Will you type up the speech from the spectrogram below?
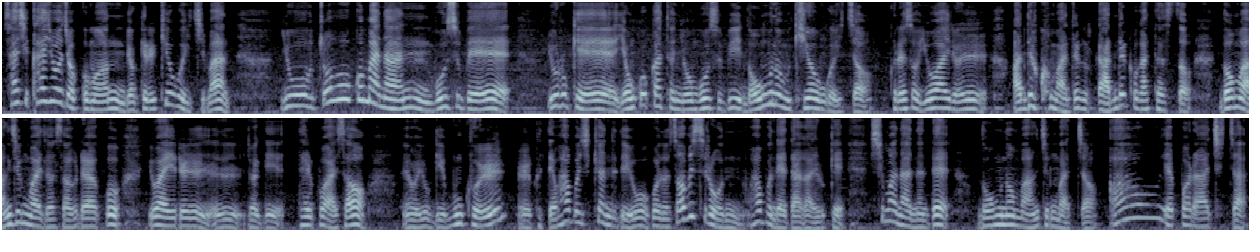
사실 카시오 적금은 몇 개를 키우고 있지만 요 조그만한 모습에 요렇게 연꽃 같은 요 모습이 너무너무 귀여운 거 있죠. 그래서 요 아이를 안 될 거면 안 될 안될 것 같았어. 너무 앙증맞아서 그래갖고 요 아이를 저기 데리고 와서 요- 여기 뭉클 그때 화분 시켰는데 요거는 서비스로 온 화분에다가 이렇게 심어놨는데 너무너무 앙증맞죠. 아우 예뻐라 진짜.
